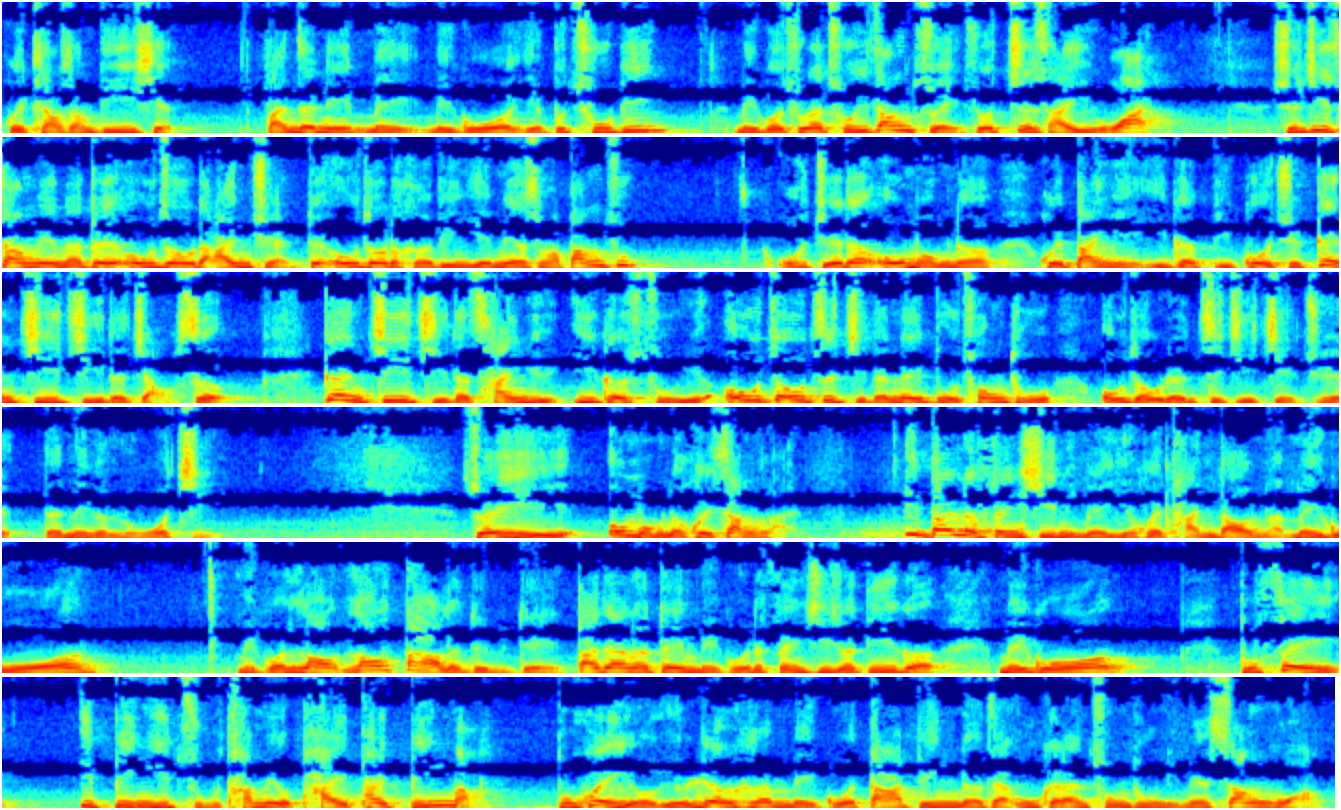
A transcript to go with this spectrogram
会跳上第一线。反正你美美国也不出兵，美国除了出一张嘴说制裁以外，实际上面呢对欧洲的安全、对欧洲的和平也没有什么帮助。我觉得欧盟呢会扮演一个比过去更积极的角色，更积极的参与一个属于欧洲自己的内部冲突，欧洲人自己解决的那个逻辑。所以欧盟呢会上来，一般的分析里面也会谈到呢，美国美国捞捞大了，对不对？大家呢对美国的分析说，第一个，美国不费一兵一卒，他没有派派兵嘛，不会有有任何美国大兵呢在乌克兰冲突里面伤亡。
